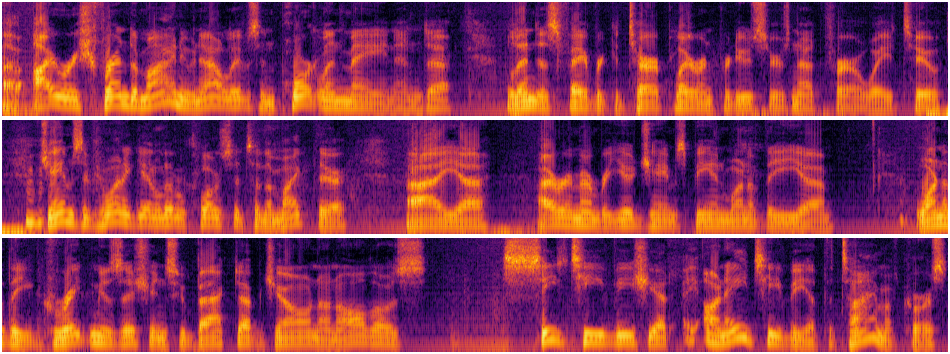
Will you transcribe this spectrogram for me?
uh, Irish friend of mine who now lives in Portland, Maine, and uh, Linda's favorite guitar player and producer is not far away, too. James, if you want to get a little closer to the mic there, I, uh, I remember you, James, being one of the. Uh, one of the great musicians who backed up Joan on all those CTV. She had on ATV at the time, of course.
